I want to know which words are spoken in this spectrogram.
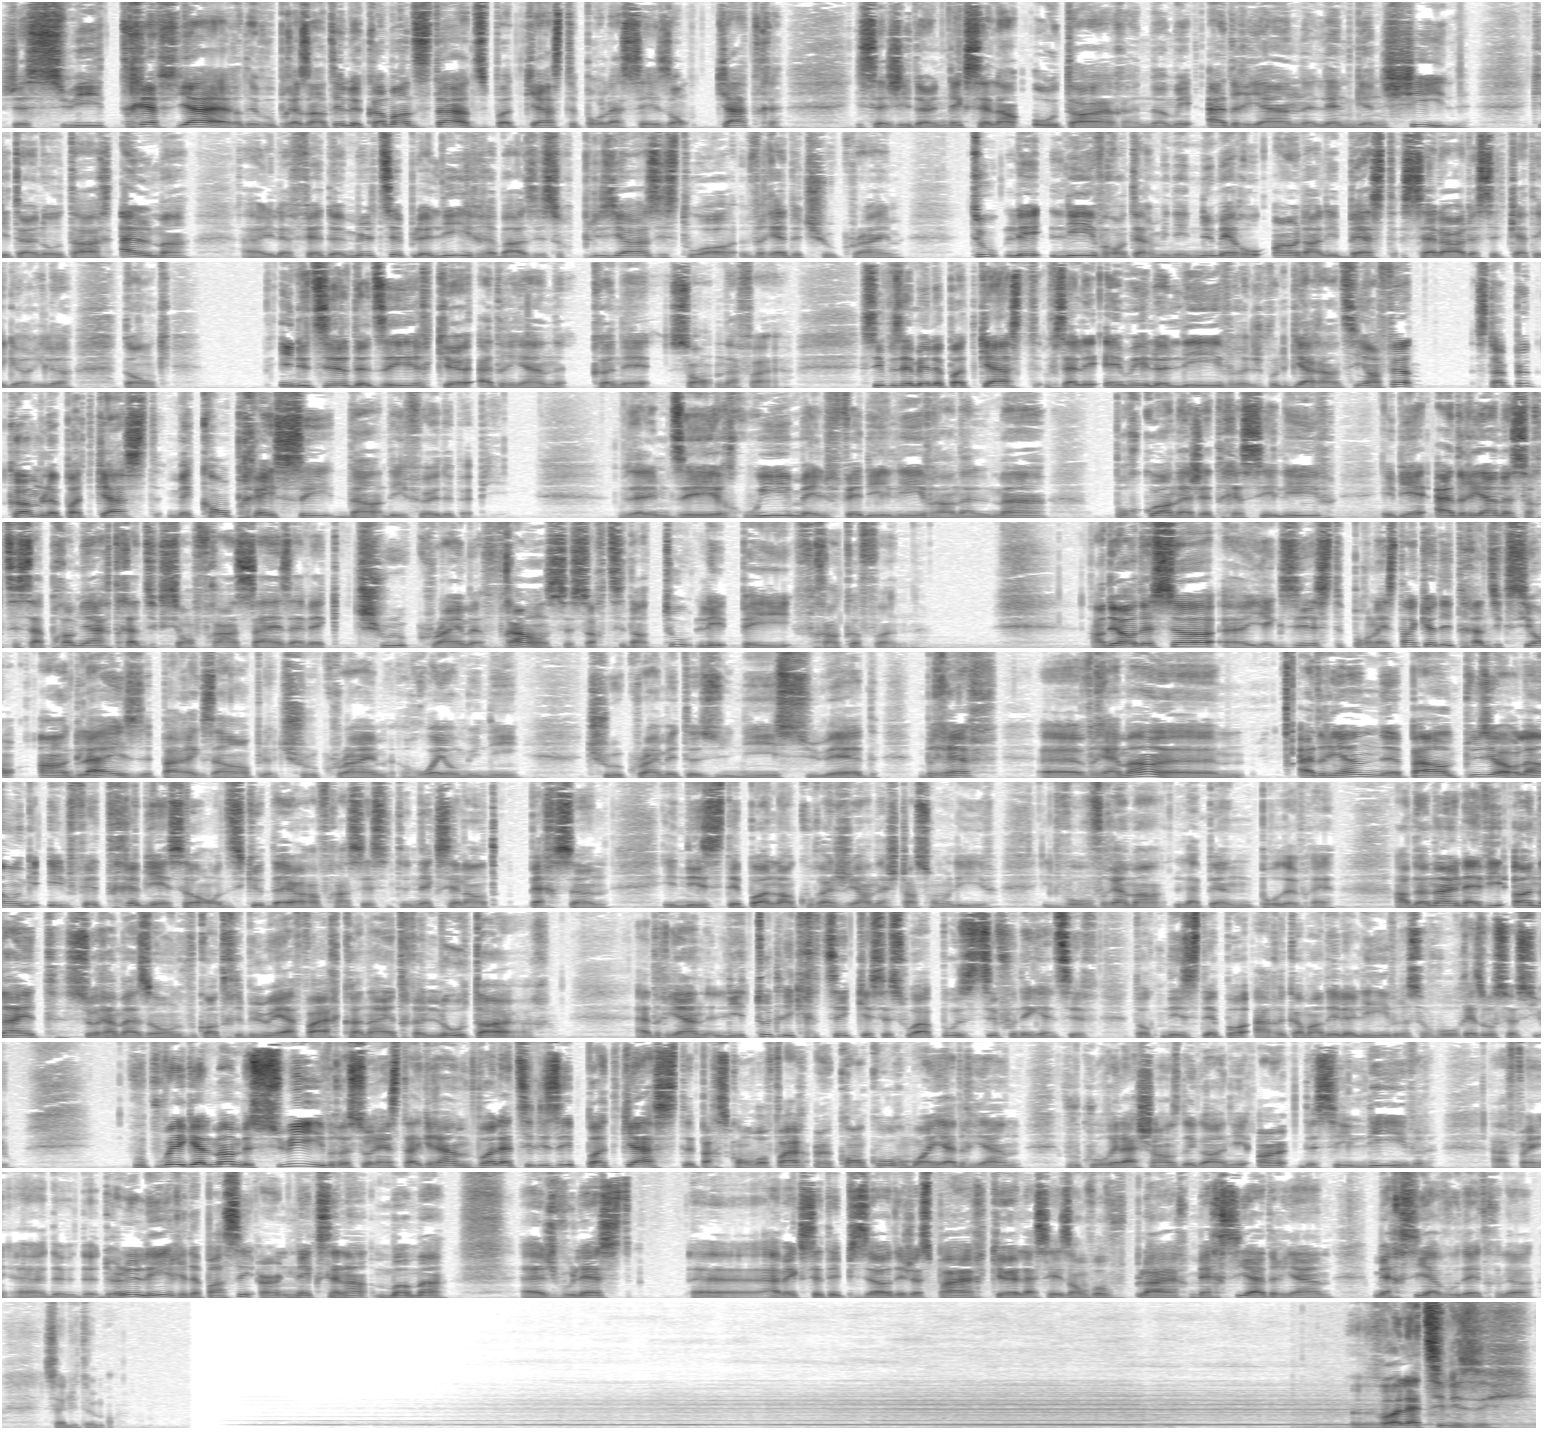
Je suis très fier de vous présenter le commanditaire du podcast pour la saison 4. Il s'agit d'un excellent auteur nommé Adrian Lengenschied, qui est un auteur allemand. Euh, il a fait de multiples livres basés sur plusieurs histoires vraies de true crime. Tous les livres ont terminé numéro un dans les best-sellers de cette catégorie-là. Donc, inutile de dire que Adrian connaît son affaire. Si vous aimez le podcast, vous allez aimer le livre, je vous le garantis. En fait, c'est un peu comme le podcast, mais compressé dans des feuilles de papier. Vous allez me dire, oui, mais il fait des livres en allemand. Pourquoi on achèterait ces livres? Eh bien, Adrian a sorti sa première traduction française avec True Crime France, sorti dans tous les pays francophones. En dehors de ça, euh, il existe pour l'instant que des traductions anglaises, par exemple True Crime Royaume-Uni, True Crime États-Unis, Suède. Bref, euh, vraiment, euh, Adrian parle plusieurs langues et il fait très bien ça. On discute d'ailleurs en français. C'est une excellente personne et n'hésitez pas à l'encourager en achetant son livre. Il vaut vraiment la peine pour de vrai. En donnant un avis honnête sur Amazon, vous contribuez à faire connaître l'auteur. Adrian lit toutes les critiques, que ce soit positif ou négatif, donc n'hésitez pas à recommander le livre sur vos réseaux sociaux. Vous pouvez également me suivre sur Instagram Volatiliser Podcast parce qu'on va faire un concours, moi et Adriane. Vous courez la chance de gagner un de ces livres afin euh, de, le lire et de passer un excellent moment. Euh, je vous laisse euh, avec cet épisode et j'espère que la saison va vous plaire. Merci Adriane, merci à vous d'être là. Salut tout le monde. Volatiliser.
